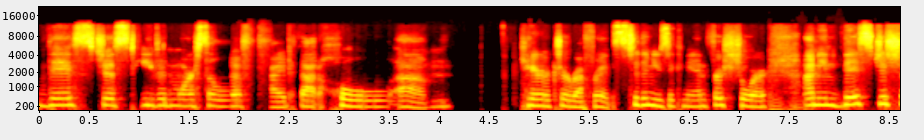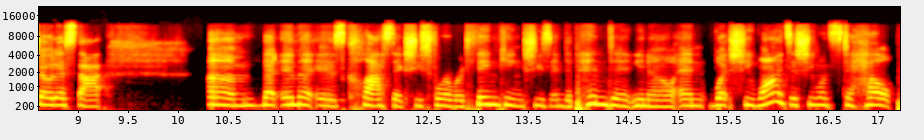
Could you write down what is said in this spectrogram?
this just even more solidified that whole um, character reference to the Music Man for sure. Mm-hmm. I mean, this just showed us that um that Emma is classic she's forward thinking she's independent you know and what she wants is she wants to help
